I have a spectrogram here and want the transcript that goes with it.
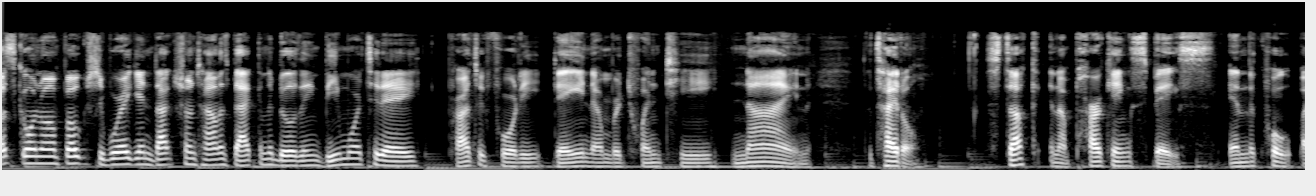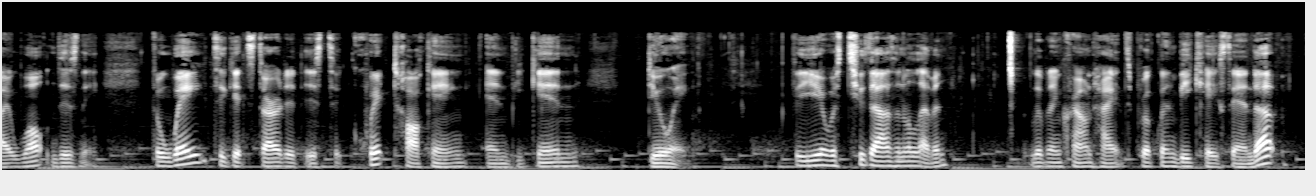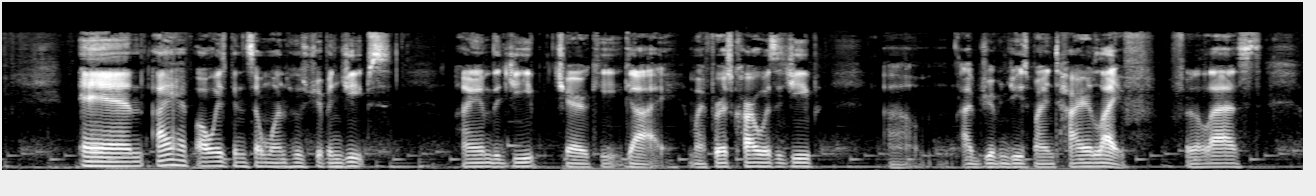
What's going on, folks? Your boy again, Dr. Sean Thomas, back in the building. Be More Today, Project 40, day number 29. The title Stuck in a Parking Space, and the quote by Walt Disney The way to get started is to quit talking and begin doing. The year was 2011, living in Crown Heights, Brooklyn, BK Stand Up. And I have always been someone who's driven Jeeps. I am the Jeep Cherokee guy. My first car was a Jeep. Um, I've driven Jeeps my entire life. For the last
